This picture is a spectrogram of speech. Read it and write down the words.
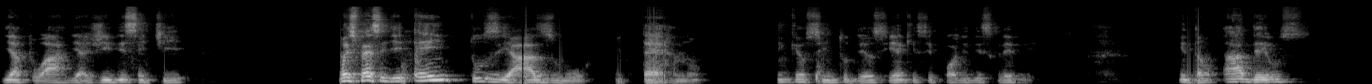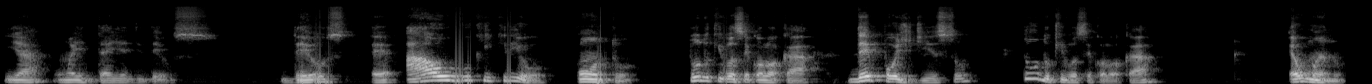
de atuar, de agir, de sentir. Uma espécie de entusiasmo interno em que eu sinto Deus, se é que se pode descrever. Então, há Deus e há uma ideia de Deus. Deus é algo que criou. Ponto. Tudo que você colocar depois disso, tudo que você colocar é humano.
